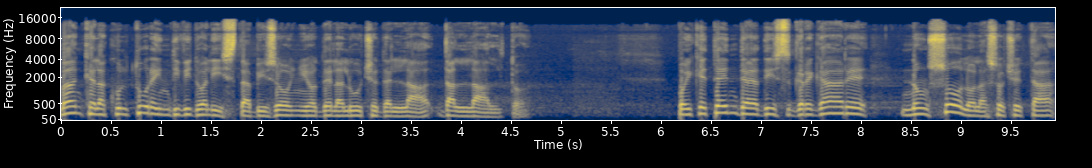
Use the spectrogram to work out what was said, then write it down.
Ma anche la cultura individualista ha bisogno della luce dall'alto, poiché tende a disgregare non solo la società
